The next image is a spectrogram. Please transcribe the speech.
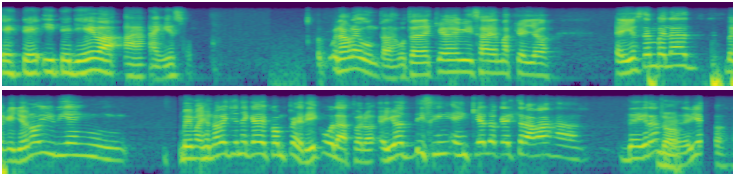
este, y te lleva a, eso. Una pregunta, ustedes que me saben más que yo. Ellos en verdad, porque yo no vi bien, me imagino que tiene que ver con películas, pero ellos dicen en qué es lo que él trabaja de grande, No. de viejo.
